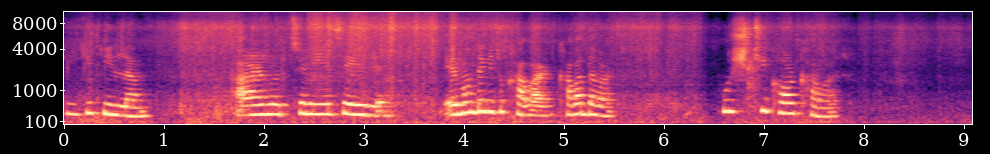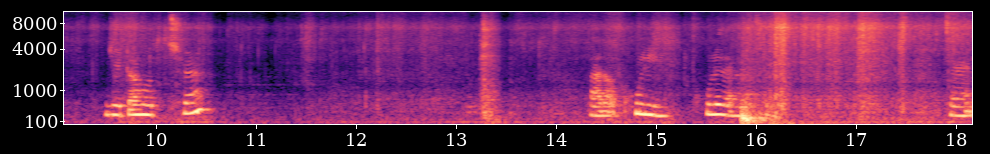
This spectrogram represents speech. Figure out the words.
কি কি কিনলাম। আর হচ্ছে নিয়েছে এই যে, এর মধ্যে কিছু খাবার খাবার দাবার। পুষ্টিকর খাবার। যেটা হচ্ছে তারা খুলি, খুলে দেখাচ্ছি। Tan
